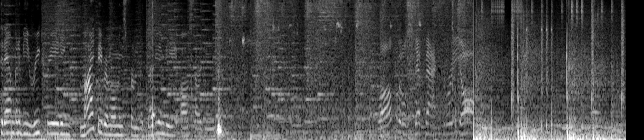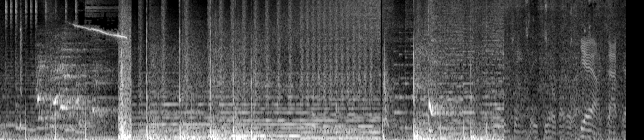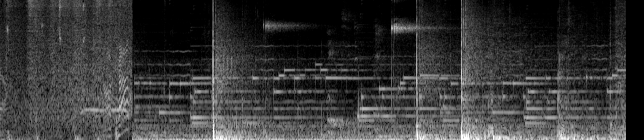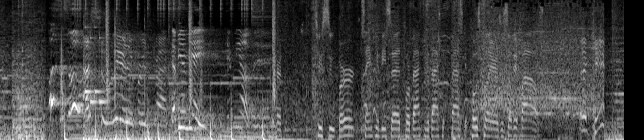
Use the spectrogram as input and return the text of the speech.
Today I'm going to be recreating my favorite moments from the WNBA All-Star Game. Love, little step back three. Oh. James ATO, by the way. Yeah, exactly. Oh, Cobb. To Sue Bird, same can be said for back-to-the-back basket post players as Sylvia Fowles. Hey, Cam.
